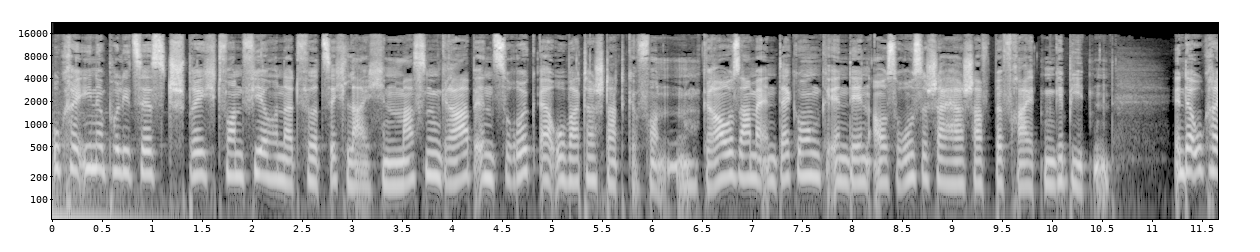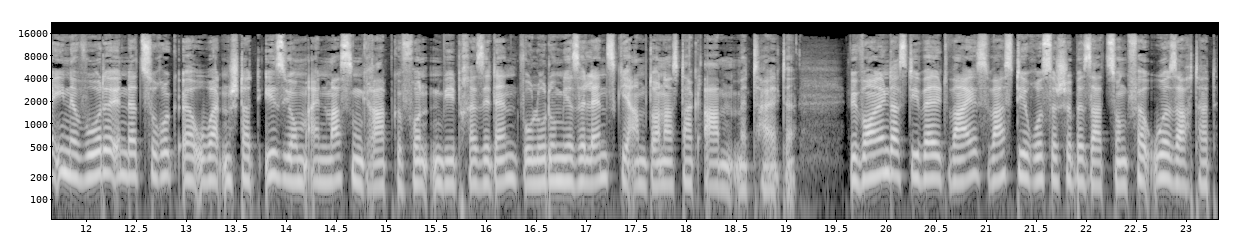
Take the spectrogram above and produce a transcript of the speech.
Ukraine-Polizist spricht von 440 Leichen. Massengrab in zurückeroberter Stadt gefunden. Grausame Entdeckung in den aus russischer Herrschaft befreiten Gebieten. In der Ukraine wurde in der zurückeroberten Stadt Isium ein Massengrab gefunden, wie Präsident Volodymyr Zelensky am Donnerstagabend mitteilte. Wir wollen, dass die Welt weiß, was die russische Besatzung verursacht hat,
